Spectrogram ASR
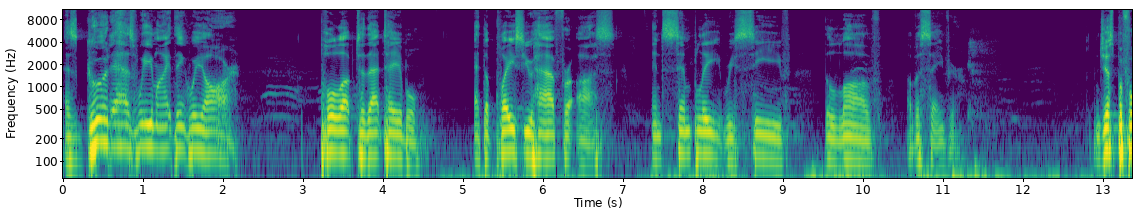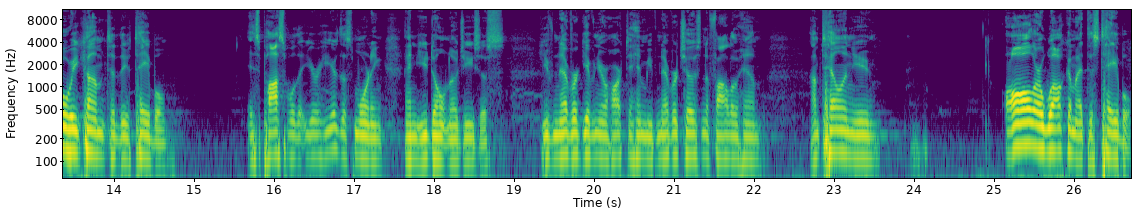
as good as we might think we are, pull up to that table at the place you have for us and simply receive the love of a Savior. And just before we come to the table, it's possible that you're here this morning and you don't know Jesus. You've never given your heart to Him, you've never chosen to follow Him. I'm telling you, all are welcome at this table,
